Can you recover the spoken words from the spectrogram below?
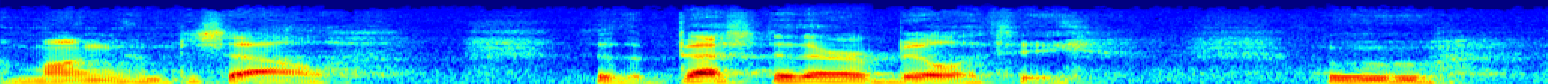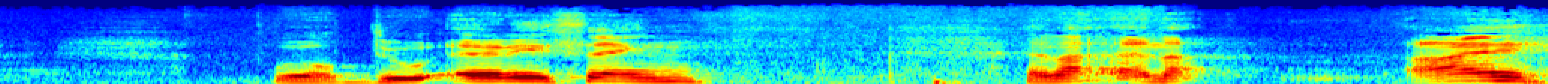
among themselves to the best of their ability, who will do anything. And I, and I, I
